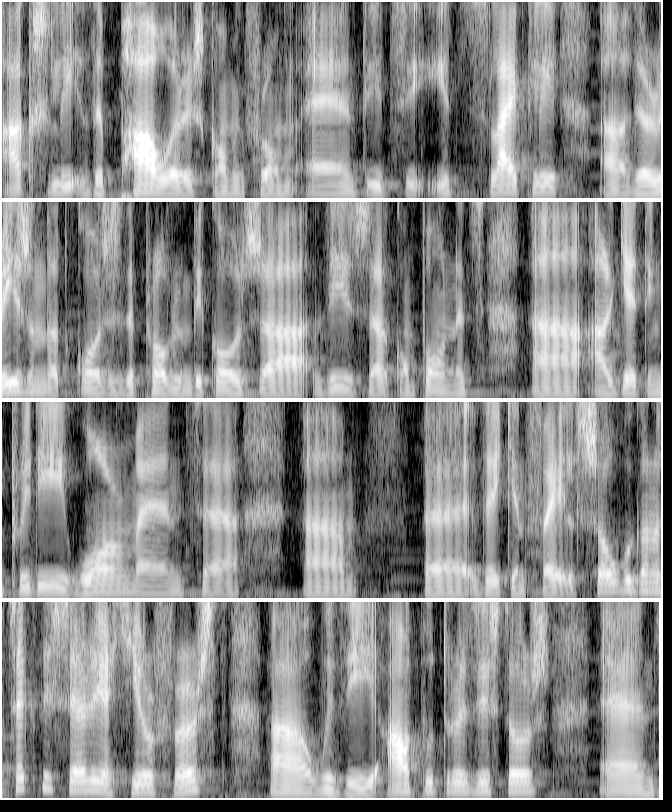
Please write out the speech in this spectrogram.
actually the power is coming from. And it's it's likely uh, the reason that causes the problem because uh, these uh, components uh, are getting pretty warm and uh, um, they can fail. So we're gonna check this area here first with the output resistors and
